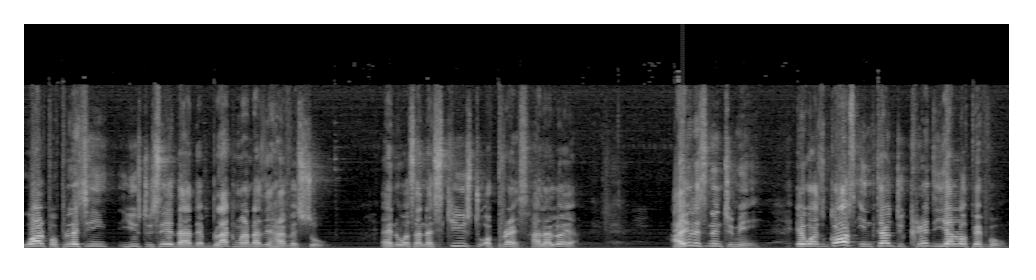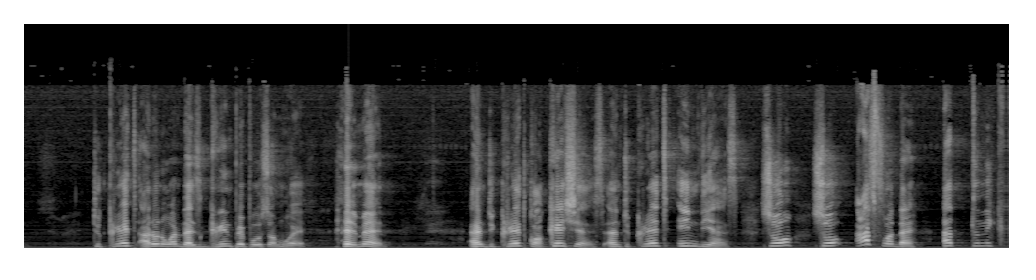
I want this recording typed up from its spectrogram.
world population used to say that the black man doesn't have a soul, and was an excuse to oppress. Hallelujah. Are you listening to me? It was God's intent to create yellow people, to create I don't know what there's green people somewhere. Amen. And to create Caucasians and to create Indians. So so as for the ethnic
